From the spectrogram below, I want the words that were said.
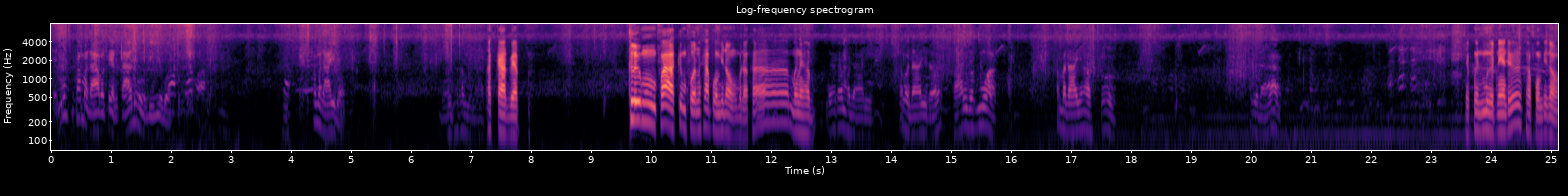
แต่มันธรรมดาบ่แต่งตาลุงดีอยู่บ่ธรรมดาอยู่บ่ธรรมดาอากาศแบบคลึมฟ้าคลึมฝนครับ ผมพี่น้องบุญนะครับเมืองนะครับเออธรรมดานี่ธรรมดาอยู่เด้อทางรถมั่วธรรมดาอยู่เนาะอืมธรรมดา อย่าเพิ่นมืดแน่เด้อครับ ผมพี่น้อง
